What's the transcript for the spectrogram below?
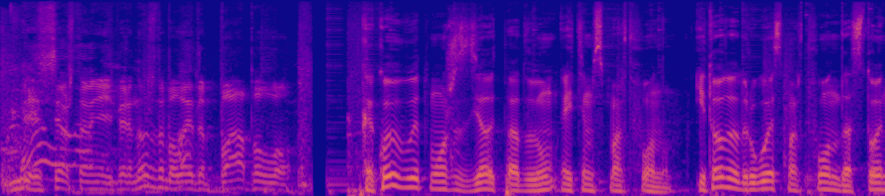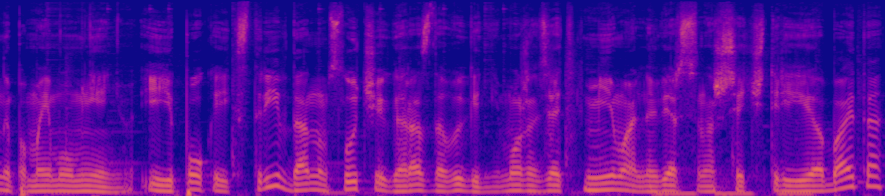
И все, что мне теперь нужно было, это бабло. Какой вывод можно сделать по двум этим смартфонам? И тот, и другой смартфон достойны, по моему мнению. И Poco X3 в данном случае гораздо выгоднее. Можно взять минимальную версию на 64 гигабайта,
